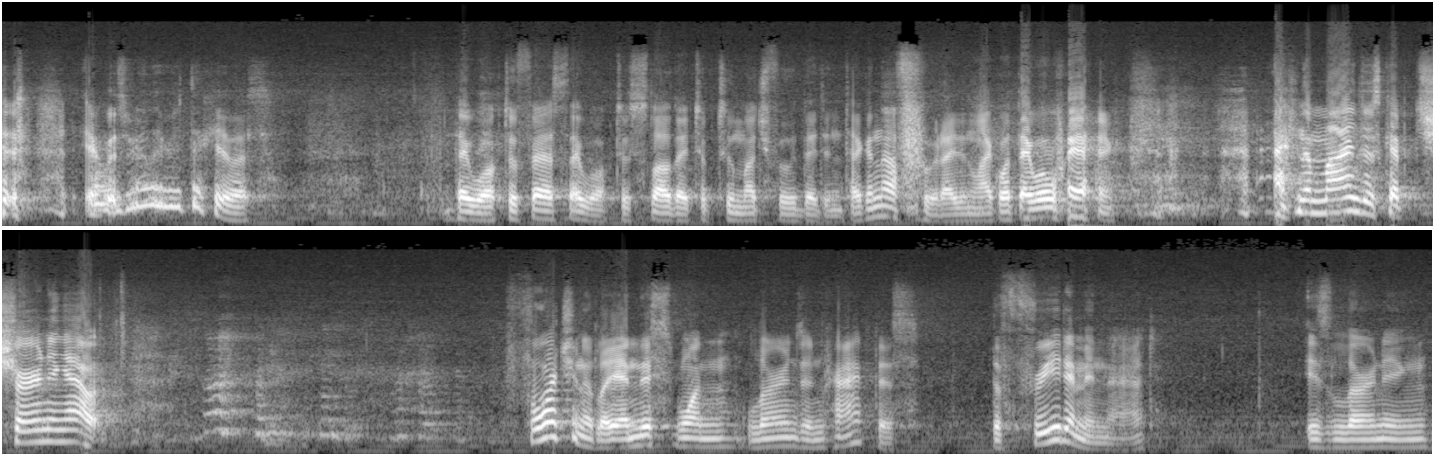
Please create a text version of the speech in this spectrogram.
it, it was really ridiculous. They walked too fast, they walked too slow, they took too much food, they didn't take enough food, I didn't like what they were wearing. and the mind just kept churning out Fortunately, and this one learns in practice, the freedom in that is learning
